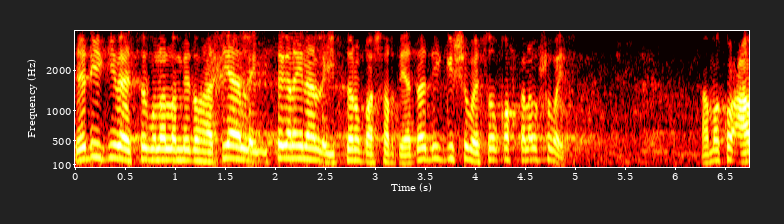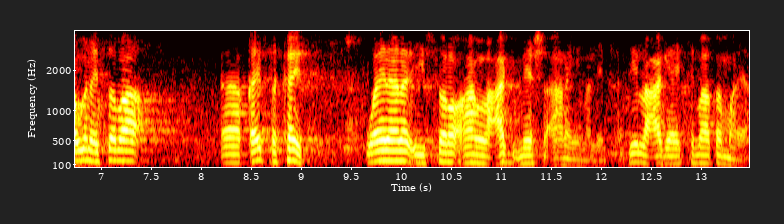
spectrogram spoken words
Dee dhiiggiibaa isaguna la mid o haddii aan la isagana inaan la iibsan ubaa shardi. Haddaad dhiiggii shubayso qof kale ushubayso ama ku caawinaysaba qaybta kayd waa inaanad iibsan oo aan lacag meesha aanay imanin haddii lacagi ay timaado maya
